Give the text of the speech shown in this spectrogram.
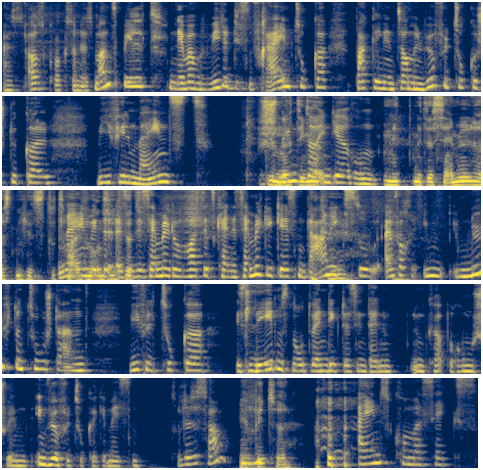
Als ausgewachsenes Mannsbild nehmen wir wieder diesen freien Zucker, packeln ihn zusammen in Würfelzuckerstückerl. Wie viel meinst, schwimmt da in dir rum? Mit, mit der Semmel hast du mich jetzt total Nein, mit, also die Semmel, du hast jetzt keine Semmel gegessen, gar Okay. nichts, so einfach im, im nüchternen Zustand, wie viel Zucker ist lebensnotwendig, das in deinem Körper rumschwimmt, in Würfelzucker gemessen. Soll ich das sagen? ja, bitte. 1,6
